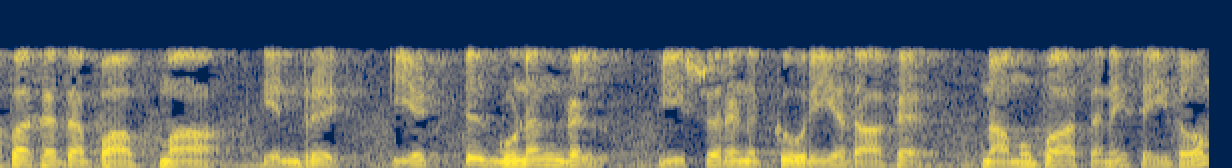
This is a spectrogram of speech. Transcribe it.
அபகத பாப்மா என்று எட்டு குணங்கள் ஈஸ்வரனுக்கு உரியதாக நாம் உபாசனை செய்தோம்.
